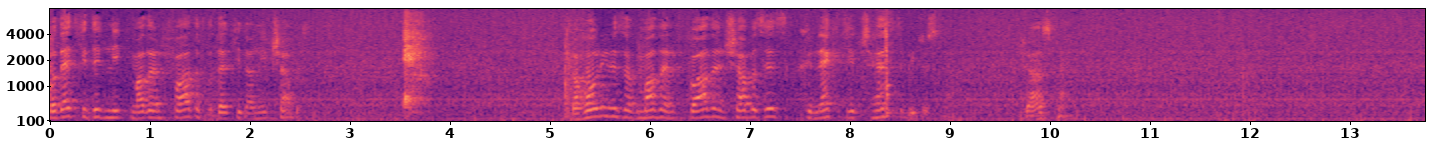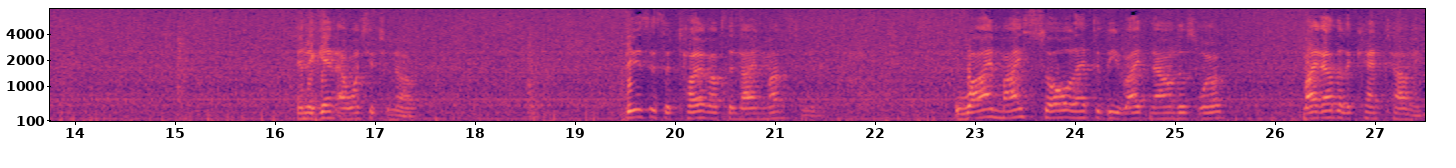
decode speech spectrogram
For that you didn't need mother and father, for that you don't need Shabbos. The holiness of mother and father and Shabbos is connected, it has to be just now. Just now. And again, I want you to know, this is the Torah of the nine months. Why my soul had to be right now in this world, my Rabbi can't tell me.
